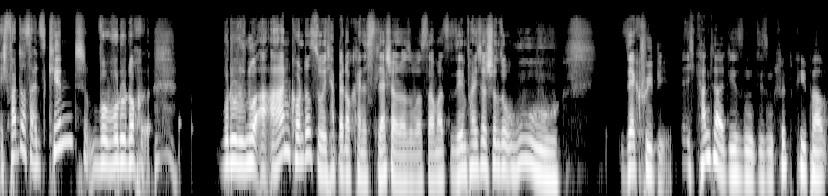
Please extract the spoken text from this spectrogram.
ich fand das als Kind, wo, wo du noch, wo du nur erahnen konntest, so ich habe ja noch keine Slasher oder sowas damals gesehen, fand ich das schon so, uh, sehr creepy. Ich kannte halt diesen, diesen Crypt Keeper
